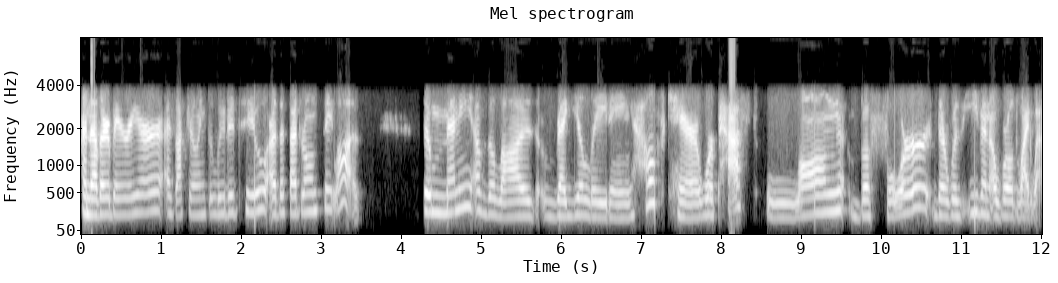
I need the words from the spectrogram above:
Another barrier, as Dr. Link alluded to, are the federal and state laws. So many of the laws regulating healthcare were passed long before there was even a World Wide Web.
